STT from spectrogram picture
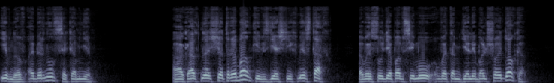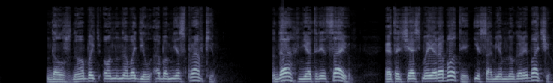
и вновь обернулся ко мне. «А как насчет рыбалки в здешних местах? Вы, судя по всему, в этом деле большой дока». Должно быть, он наводил обо мне справки. «Да, не отрицаю. Это часть моей работы, и сам я много рыбачу.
